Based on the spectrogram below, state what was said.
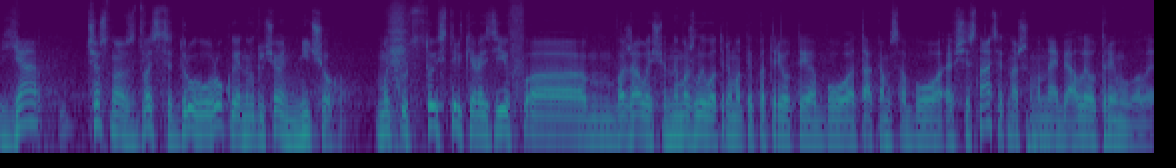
Я чесно, з 22-го року я не виключаю нічого. Ми тут стільки разів е, вважали, що неможливо отримати патріоти або Атакамс, або F-16 в нашому небі, але отримували.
